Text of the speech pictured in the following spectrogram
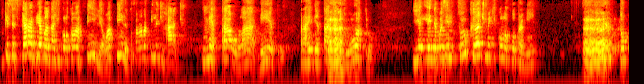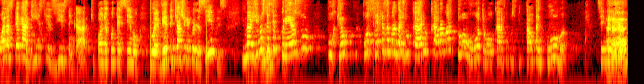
Porque se esse cara abrir a bandagem e colocar uma pilha, uma pilha, estou falando uma pilha de rádio, um metal lá dentro, para arrebentar a cara do outro, e, e depois ele foi o Cutman que colocou para mim. Uhum. Então, olha as pegadinhas que existem, cara, que pode acontecer no, no evento. A gente acha que é coisa simples. Imagina você uhum. ser preso porque você fez a bandagem do cara e o cara matou o outro, ou o cara foi pro hospital, tá em coma. Você entendeu? Uhum.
